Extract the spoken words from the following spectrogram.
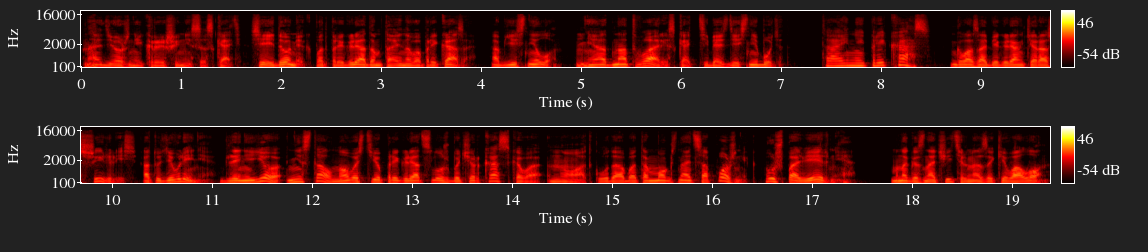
надежней крыши не сыскать. Сей домик под приглядом тайного приказа», — объяснил он. «Ни одна тварь искать тебя здесь не будет». «Тайный приказ», Глаза беглянки расширились от удивления. Для нее не стал новостью пригляд службы Черкасского, но откуда об этом мог знать сапожник? Уж поверь мне. Многозначительно закивал он.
